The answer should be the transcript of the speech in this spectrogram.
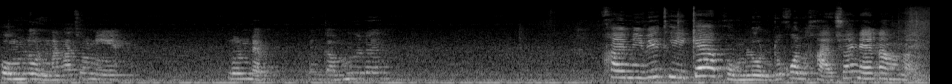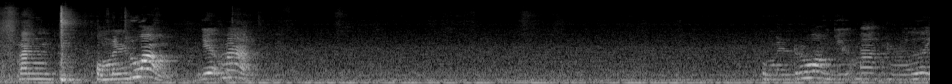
ผมหล่นนะคะ ช่วงนี้หล่นแบบเป็นกำมือเลย รมีวิธีแก้ผมหล่นทุกคนค่ะช่วยแนะนำหน่อย มันผมมันร่วงเยอะมาก ผมมันร่วงเยอะมากเลย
